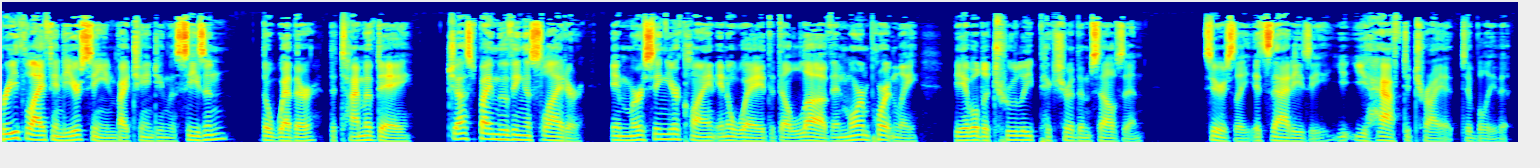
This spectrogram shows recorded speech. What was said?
Breathe life into your scene by changing the season, the weather, the time of day, just by moving a slider, immersing your client in a way that they'll love and, more importantly, be able to truly picture themselves in. Seriously, it's that easy. You, you have to try it to believe it.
